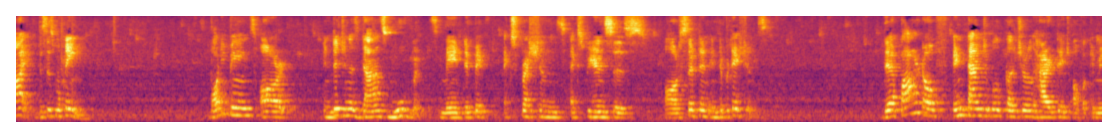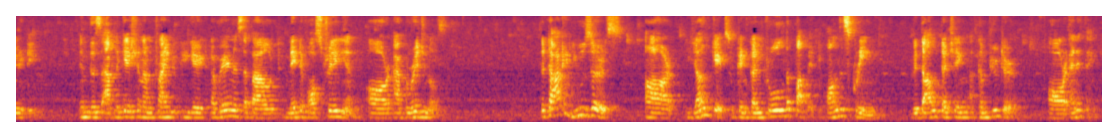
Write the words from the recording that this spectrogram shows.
Hi, this is Muqeem. Body paints are indigenous dance movements may depict expressions, experiences, or certain interpretations. They are part of intangible cultural heritage of a community. In this application, I'm trying to create awareness about Native Australian or Aboriginals. The target users are young kids who can control the puppet on the screen without touching a computer or anything.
